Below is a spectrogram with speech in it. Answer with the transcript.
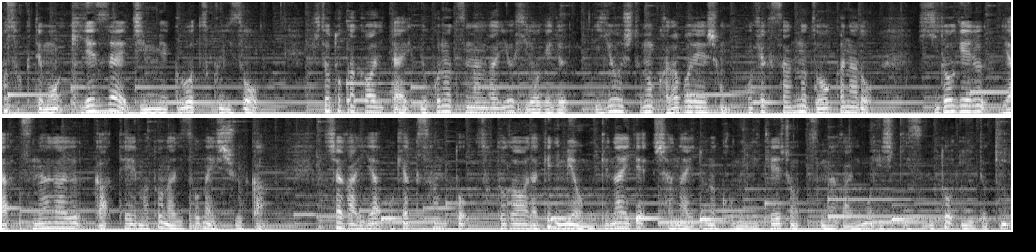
細くても切れづらい人脈を作りそう。人と関わりたい。横のつながりを広げる。異業種とのコラボレーション。お客さんの増加など。広げるやつながるがテーマとなりそうな1週間。社外やお客さんと外側だけに目を向けないで社内とのコミュニケーションつながりも意識するといい時。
